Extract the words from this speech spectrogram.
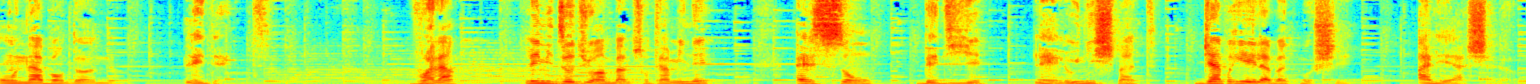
on abandonne les dettes. Voilà, les mitzvot du Rambam sont terminées. Elles sont dédiées les Elou Nishmat, Gabriel Abat Moshe, Aléa Shalom.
